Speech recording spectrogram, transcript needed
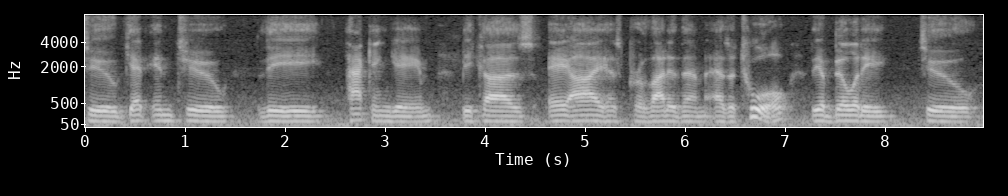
to get into the hacking game because AI has provided them as a tool the ability to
